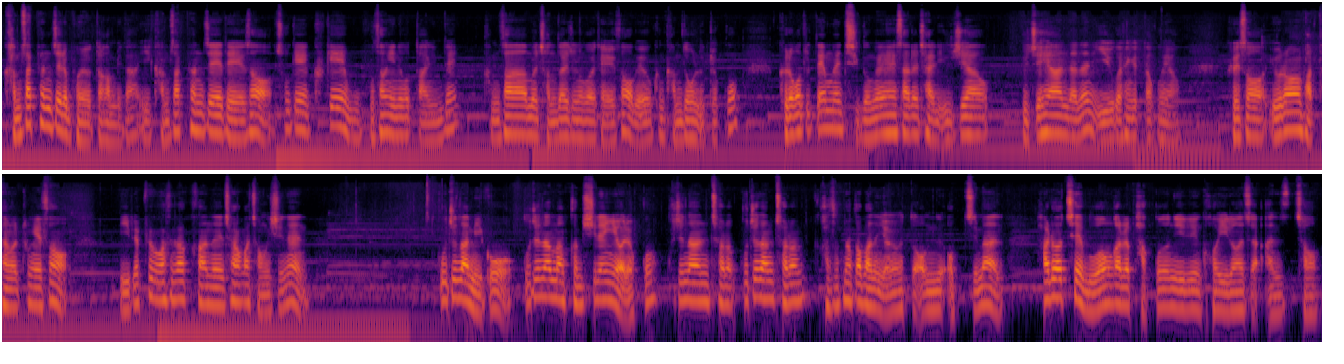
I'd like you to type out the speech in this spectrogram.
감사 편지를 보냈다고 합니다. 이 감사 편지에 대해서 초기에 크게 뭐 보상이 있는 것도 아닌데 감사함을 전달해 주는 것에 대해서 매우 큰 감동을 느꼈고 그런 것들 때문에 지금의 회사를 잘 유지하, 유지해야 한다는 이유가 생겼다고 해요. 그래서 이런 바탕을 통해서 이 페페가 생각하는 창업가 정신은 꾸준함이고 꾸준한 만큼 실행이 어렵고 꾸준함처럼 꾸준함처럼 가속평가받는 영역도 없는, 없지만 하루아침에 무언가를 바꾸는 일은 거의 일어나지 않죠.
